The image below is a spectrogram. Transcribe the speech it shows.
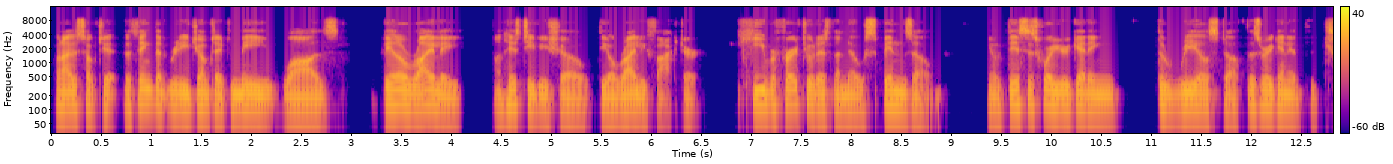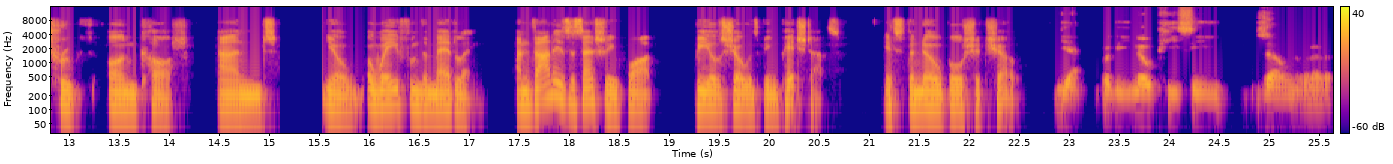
when I was talking to you, the thing that really jumped out to me was Bill O'Reilly on his TV show, The O'Reilly Factor. He referred to it as the no spin zone. You know, this is where you're getting the real stuff. This is where you're getting the truth uncut and, you know, away from the meddling. And that is essentially what Beale's show is being pitched as. It's the no bullshit show. Yeah, or the no PC zone or whatever.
